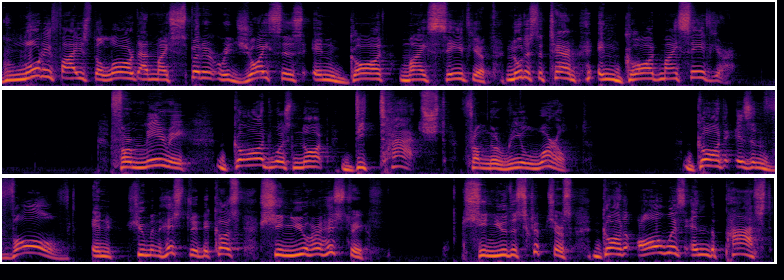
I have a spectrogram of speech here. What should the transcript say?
glorifies the Lord, and my spirit rejoices in God my Savior. Notice the term, in God my Savior. For Mary, God was not detached from the real world. God is involved in human history because she knew her history. She knew the scriptures. God always in the past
